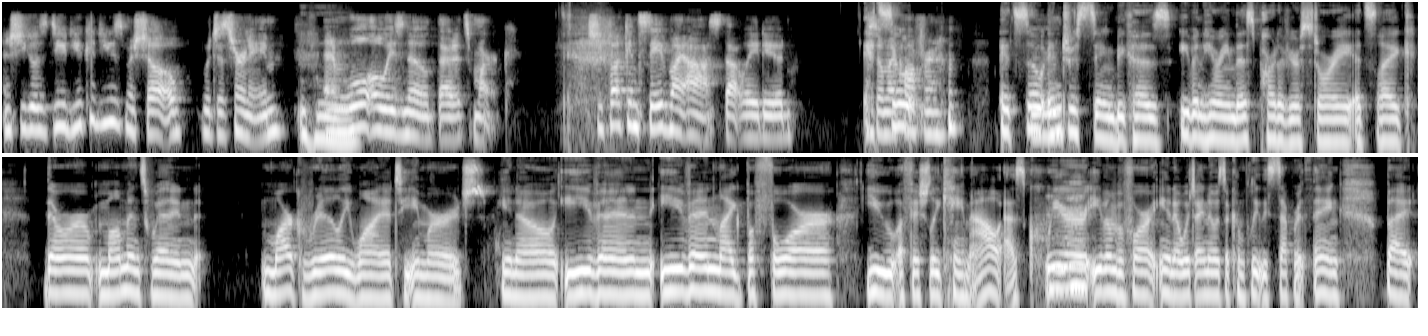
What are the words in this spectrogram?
and she goes, dude, you could use Michelle, which is her name, mm-hmm. and we'll always know that it's Mark. She fucking saved my ass that way, dude. It's so my so, confidence. It's so mm-hmm. interesting because even hearing this part of your story, it's like there were moments when Mark really wanted to emerge, you know, even even like before you officially came out as queer, mm-hmm. even before, you know, which I know is a completely separate thing, but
